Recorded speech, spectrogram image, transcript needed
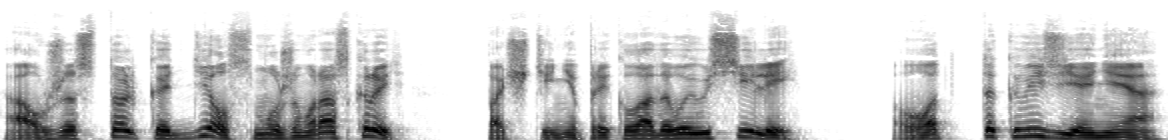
а уже столько дел сможем раскрыть, почти не прикладывая усилий. Вот так везение.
